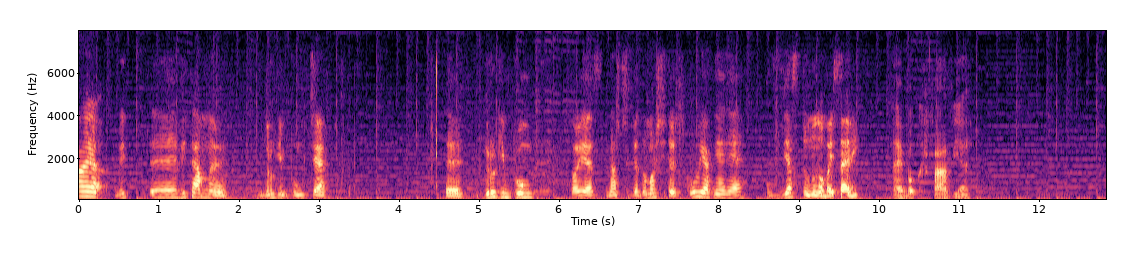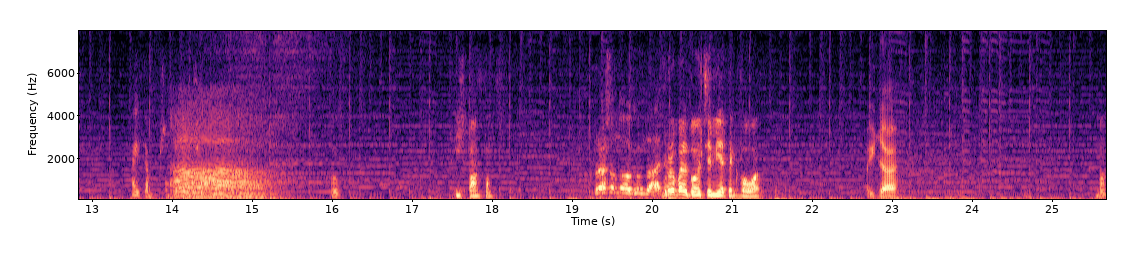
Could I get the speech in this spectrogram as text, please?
Witamy, wit, y, witamy w drugim punkcie. Y, drugim punkt to jest nasze wiadomości, to jest ujawnienie zwiastunu nowej serii. Ej, bo krwawie. Aj tam, przepraszam. Idź pan stąd. Zapraszam na oglądanie. Wróbel, bo cię Mietek woła. Idę. No.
